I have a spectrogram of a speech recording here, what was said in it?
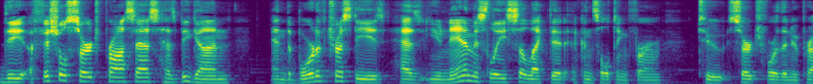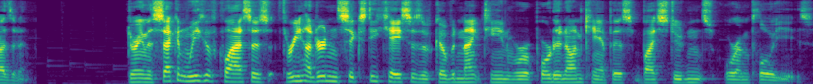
The official search process has begun, and the Board of Trustees has unanimously selected a consulting firm to search for the new president. During the second week of classes, 360 cases of COVID 19 were reported on campus by students or employees.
